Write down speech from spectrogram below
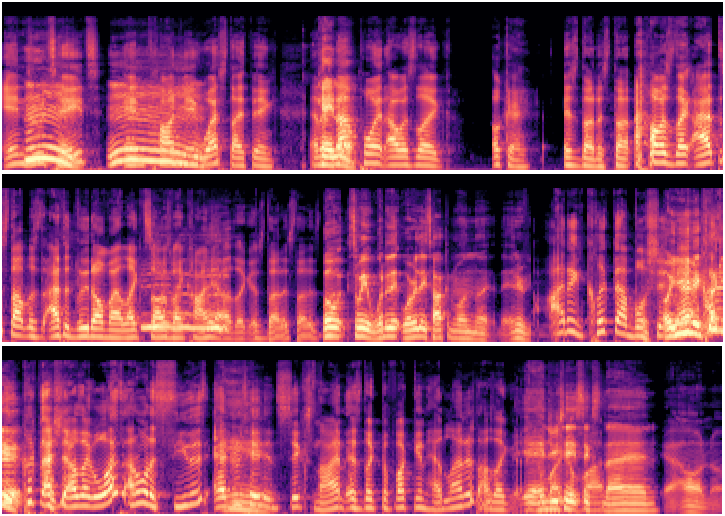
Andrew Mm, Tate, and Kanye mm. West. I think. And Okay, at that point, I was like, okay, it's done. It's done. I was like, I had to stop listening. I had to delete all my liked songs by Kanye. I was like, it's done. It's done. It's done. But so wait, what did they, what were they talking about in the, the interview? I didn't click that bullshit. Oh, you didn't even click didn't it? Click that shit. I was like, what? I don't want to see this. Andrew Tate and six nine as like the fucking headliners. I was like, Yeah, Andrew Tate six nine. Yeah, I don't know.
